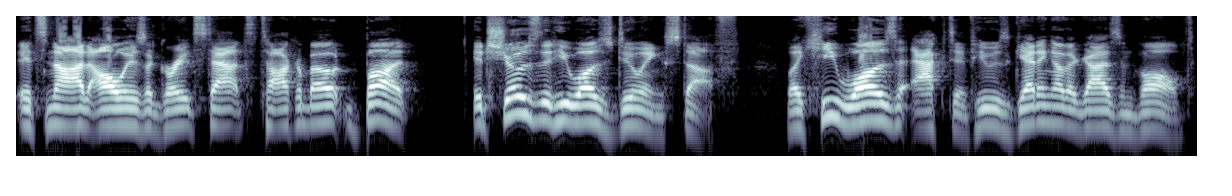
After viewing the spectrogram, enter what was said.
It's not always a great stat to talk about, but it shows that he was doing stuff. Like he was active, he was getting other guys involved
